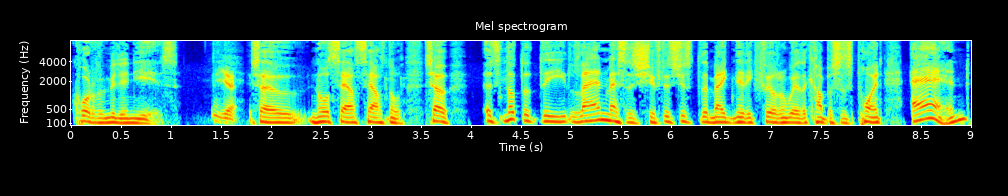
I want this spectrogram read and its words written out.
quarter of a million years. Yeah. So north, south, south, north. So it's not that the land masses shift, it's just the magnetic field and where the compasses point. And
